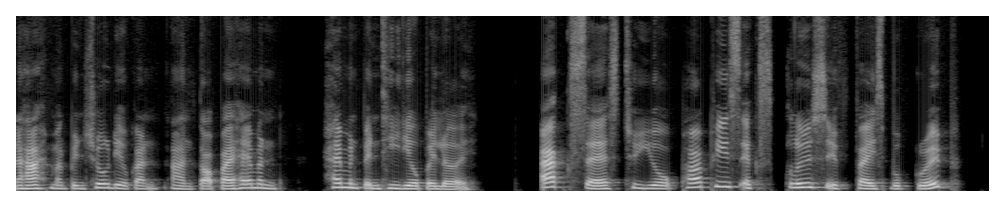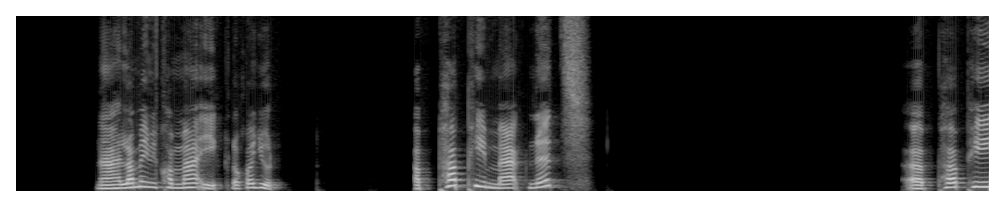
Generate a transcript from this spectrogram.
นะคะมันเป็นช่วงเดียวกันอ่านต่อไปให้มันให้มันเป็นทีเดียวไปเลย access to your puppy's exclusive Facebook group นะแล้วไม่มีคอมมาอีกเราก็หยุด a puppy magnet a puppy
